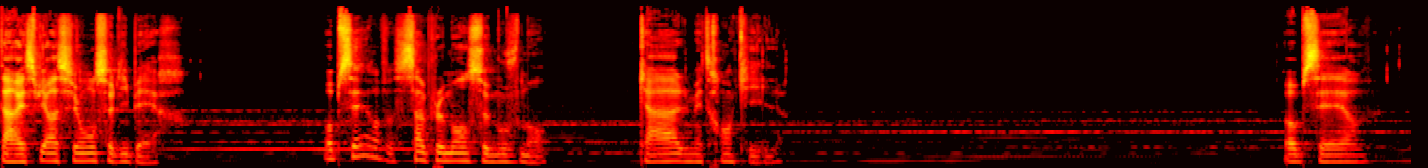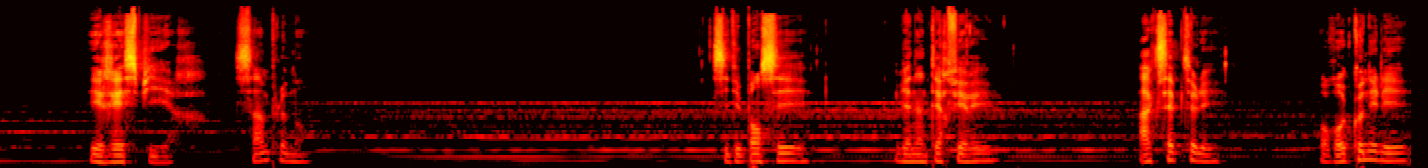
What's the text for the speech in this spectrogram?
Ta respiration se libère. Observe simplement ce mouvement, calme et tranquille. Observe et respire simplement. Si tes pensées viennent interférer, accepte-les, reconnais-les,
